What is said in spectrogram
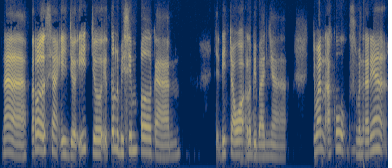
Nah, terus yang ijo-ijo itu lebih simple kan. Jadi cowok lebih banyak. Cuman aku sebenarnya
